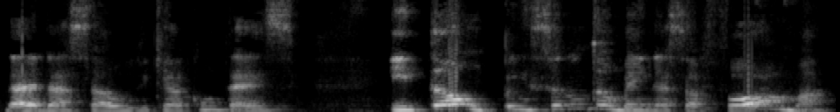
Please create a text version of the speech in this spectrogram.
da área da saúde que acontece. Então, pensando também dessa forma,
